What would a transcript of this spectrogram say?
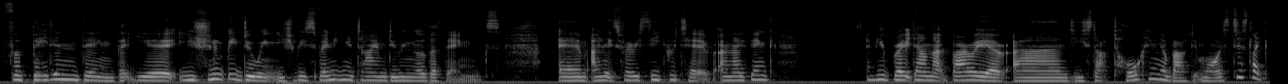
forbidden thing that you you shouldn't be doing. You should be spending your time doing other things, um, and it's very secretive. And I think if you break down that barrier and you start talking about it more, it's just like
